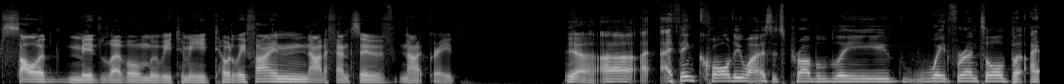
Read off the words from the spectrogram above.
Solid mid-level movie to me. Totally fine. Not offensive. Not great. Yeah, uh, I, I think quality wise, it's probably wait for rental, but I,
